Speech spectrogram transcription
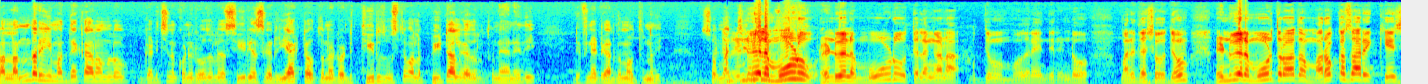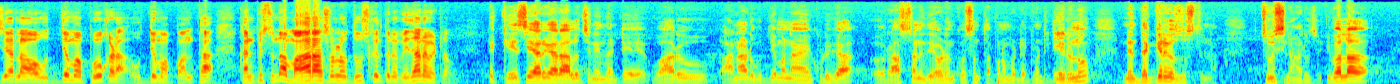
వాళ్ళందరూ ఈ మధ్యకాలంలో గడిచిన కొన్ని రోజులుగా సీరియస్గా రియాక్ట్ అవుతున్నటువంటి తీరు చూస్తే వాళ్ళ పీఠాలు కదులుతున్నాయి అనేది డెఫినెట్గా అర్థమవుతున్నది. సో రెండు వేల మూడు రెండు వేల మూడు తెలంగాణ ఉద్యమం మొదలైంది రెండో మలిదశ ఉద్యమం. రెండు వేల మూడు తర్వాత మరొకసారి కేసీఆర్లో ఆ ఉద్యమ పోకడ ఉద్యమ పంథ కనిపిస్తుందా? మహారాష్ట్రలో దూసుకెళ్తున్న విధానం ఎట్లా ఉంది? అంటే కేసీఆర్ గారి ఆలోచన ఏంటంటే వారు ఆనాడు ఉద్యమ నాయకుడిగా రాష్ట్రాన్ని దేవడం కోసం తపన పడ్డటువంటి తీరును నేను దగ్గరగా చూస్తున్నా చూసిన ఆ రోజు. ఇవాళ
